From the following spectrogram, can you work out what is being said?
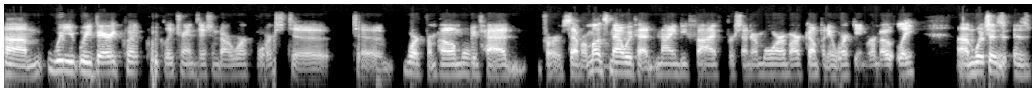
Um, we we very quick, quickly transitioned our workforce to to work from home. We've had for several months now, we've had 95% or more of our company working remotely, um, which is, is,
